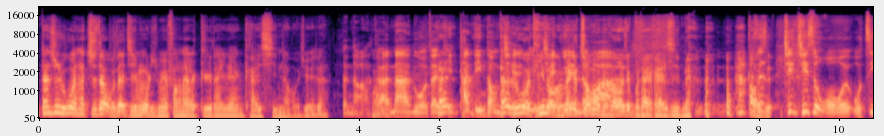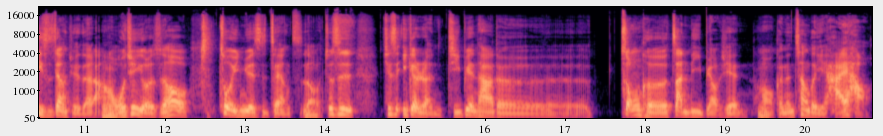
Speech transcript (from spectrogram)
但是如果他知道我在节目里面放他的歌，他应该很开心了。我觉得。真的啊、那那如果在听他听懂前，他如果听懂那个中文的话，他就不太开心了。可哦是其其实我我我自己是这样觉得啦，嗯我觉得有的时候做音乐是这样子哦、就是其实一个人，即便他的综合战力表现哦，可能唱的也还好，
